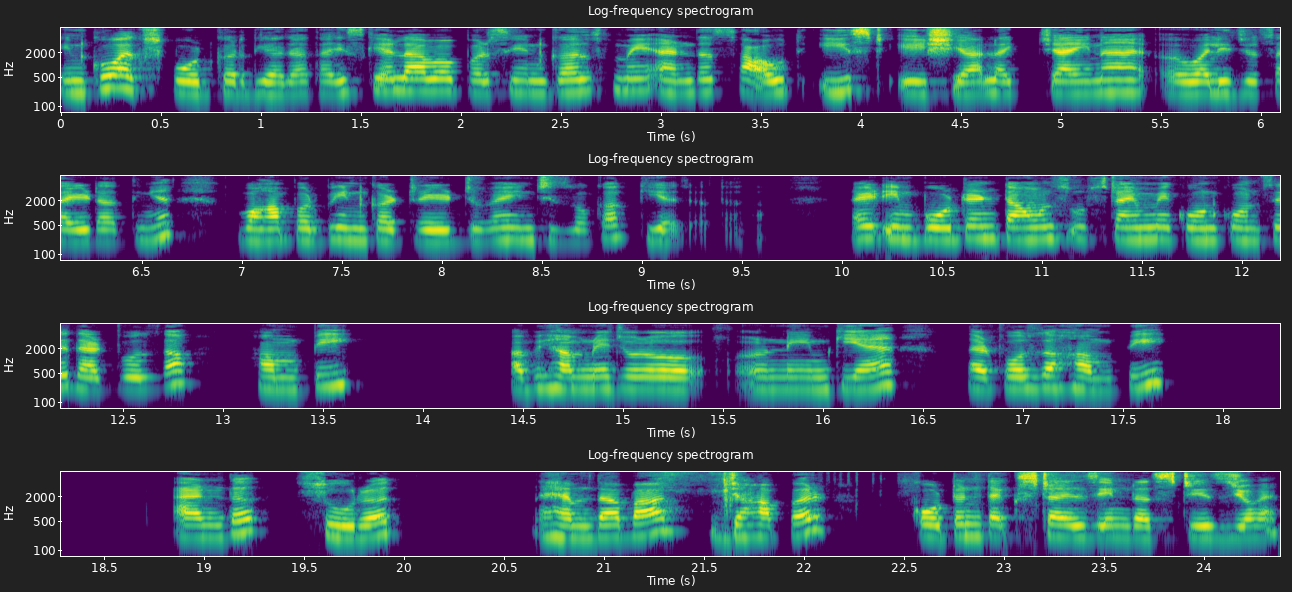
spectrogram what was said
इनको एक्सपोर्ट कर दिया जाता है। इसके अलावा पर्सियन गल्फ में and the South East Asia like China वाली जो साइड आती हैं, वहाँ पर भी इनका ट्रेड जो है, इन चीज़ों का किया जाता था। राइट इंपॉर्टेंट टाउन्स उस टाइम में कौन कौन से? दैट वॉज़ द हम्पी अभी हमने जो नेम किया है that was the Hampi and the Surat Ahmedabad, जहाँ पर कॉटन टेक्सटाइल्स इंडस्ट्रीज़ जो हैं,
